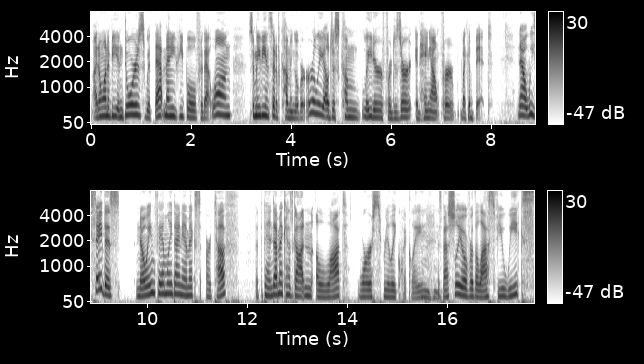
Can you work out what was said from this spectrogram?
I don't want to be indoors with that many people for that long. So maybe instead of coming over early, I'll just come later for dessert and hang out for like a bit. Now, we say this knowing family dynamics are tough, but the pandemic has gotten a lot worse really quickly, mm-hmm. especially over the last few weeks.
